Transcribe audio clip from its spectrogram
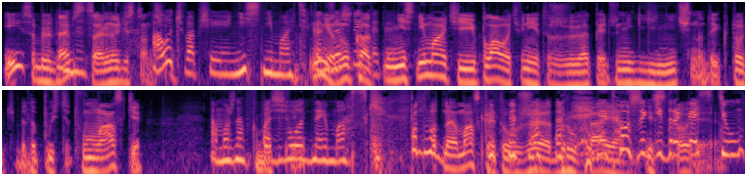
и соблюдаем Мгм. социальную дистанцию. А лучше вообще ее не снимать. Как не, ну как, так не снимать и плавать в ней, это же, опять же, не гигиенично, да и кто тебя допустит в маске. А можно в в бассейн. подводной маске. Подводная маска это уже другая Это уже история. гидрокостюм.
